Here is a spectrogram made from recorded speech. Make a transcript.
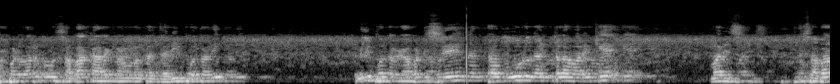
అప్పటి వరకు సభా కార్యక్రమం అంతా జరిగిపోతుంది. వెళ్ళిపోతారు కాబట్టి శ్రేణి అంతా మూడు గంటల వరకే మరి సభా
